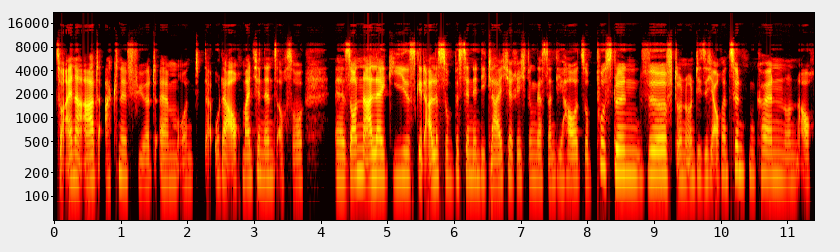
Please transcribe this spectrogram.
zu einer Art Akne führt. Ähm, und oder auch manche nennen es auch so äh, Sonnenallergie. Es geht alles so ein bisschen in die gleiche Richtung, dass dann die Haut so Pusteln wirft und, und die sich auch entzünden können und auch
